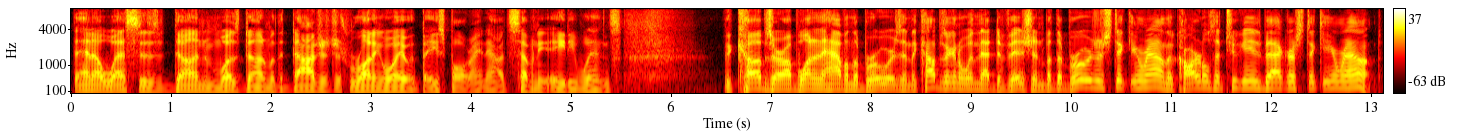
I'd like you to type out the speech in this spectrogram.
The NL West is done and was done with the Dodgers just running away with baseball right now at 70, 80 wins. The Cubs are up one and a half on the Brewers, and the Cubs are going to win that division, but the Brewers are sticking around. The Cardinals at two games back are sticking around.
